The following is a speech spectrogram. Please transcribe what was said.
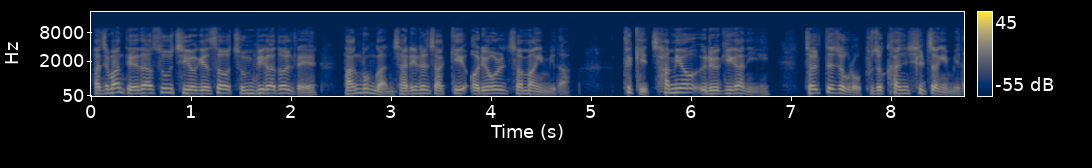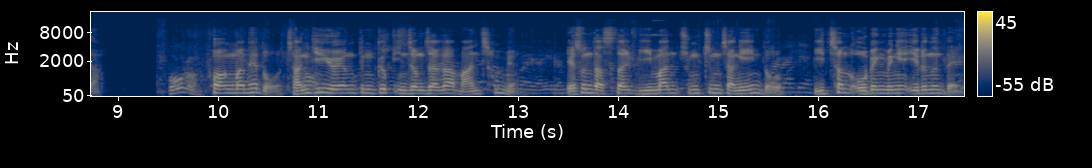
하지만 대다수 지역에서 준비가 덜 돼 당분간 자리를 잡기 어려울 전망입니다. 특히 참여 의료기관이 절대적으로 부족한 실정입니다. 포항만 해도 장기 요양 등급 인정자가 11,000명, 65살 미만 중증 장애인도 2,500명에 이르는데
